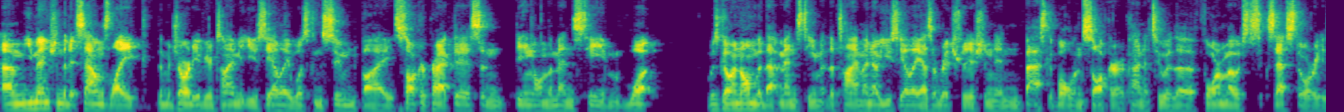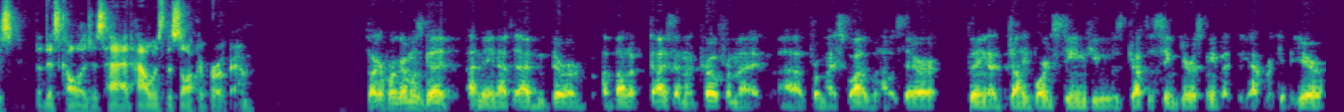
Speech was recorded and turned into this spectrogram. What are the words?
um, you mentioned that it sounds like the majority of your time at UCLA was consumed by soccer practice and being on the men's team. What was going on with that men's team at the time. I know UCLA has a rich tradition in basketball and soccer, are kind of two of the foremost success stories that this college has had. How was the soccer program? Soccer program was good. I mean, I, I, there were a lot of guys that went pro from my uh, from my squad when I was there. Including uh, Johnny Bornstein, he was drafted the same year as me, but he got Rookie of the Year.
